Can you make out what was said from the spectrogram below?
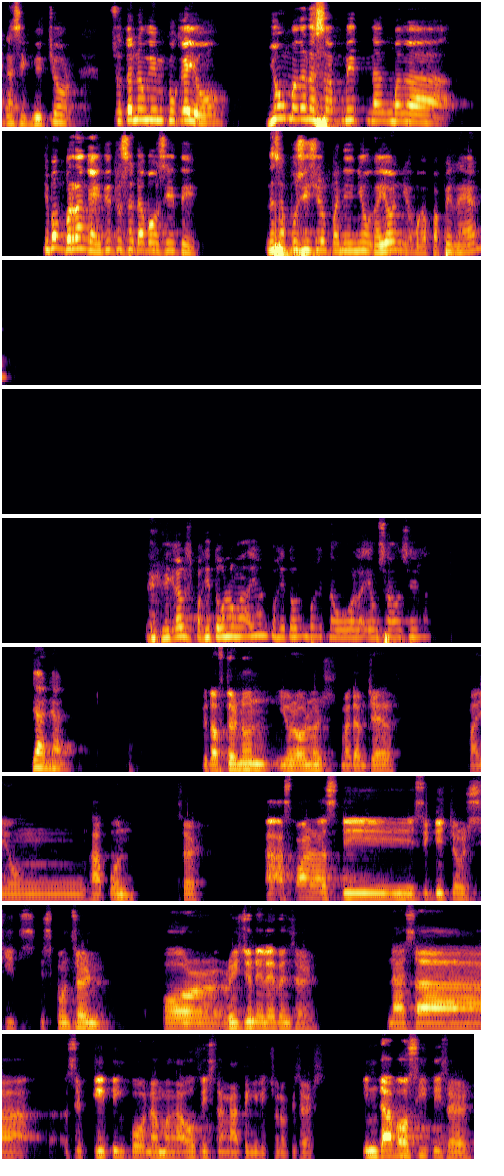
na signature. So tanungin ko kayo, yung mga nasubmit ng mga ibang barangay dito sa Davao City, nasa posisyon pa ninyo ngayon yung mga papel na yan? Technicals, pakitulong nga yun, pakitulong, bakit nawawala yung sound sila? Yan, yan. Good afternoon, Your Honors, Madam Chair. Mayong hapon, sir. Uh, as far as the signature sheets is concerned for Region 11, sir, nasa safekeeping po ng mga office ng ating election officers. In Davao City, sir,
